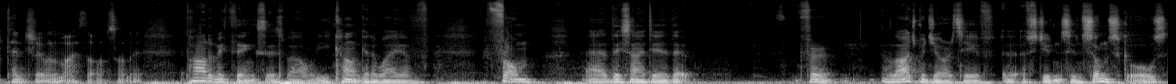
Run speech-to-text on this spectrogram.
potentially one of my thoughts on it. Part of me thinks as well you can't get away of from uh, this idea that for a large majority of, uh, of students in some schools,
